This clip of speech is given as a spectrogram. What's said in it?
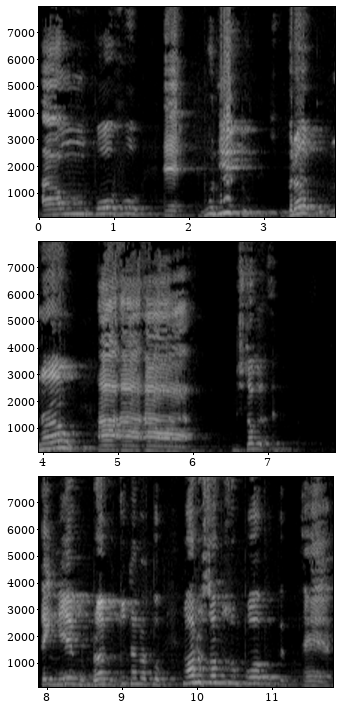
a um povo é, bonito, branco. Não, a, a, a estamos, tem negro, branco, tudo é nosso povo. Nós não somos um povo é,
